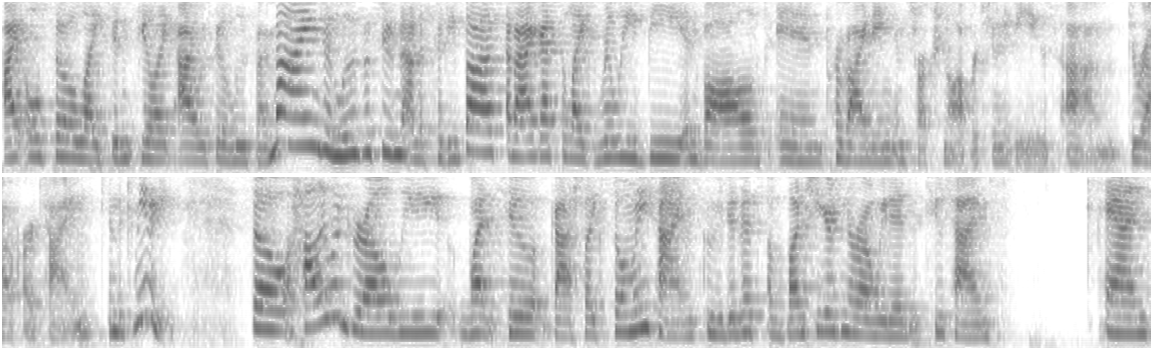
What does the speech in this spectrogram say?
I also like didn't feel like I was going to lose my mind and lose a student on a city bus, and I got to like really be involved in providing instructional opportunities um, throughout our time in the community. So Hollywood Grill, we went to, gosh, like so many times because we did this a bunch of years in a row. We did it two times. And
